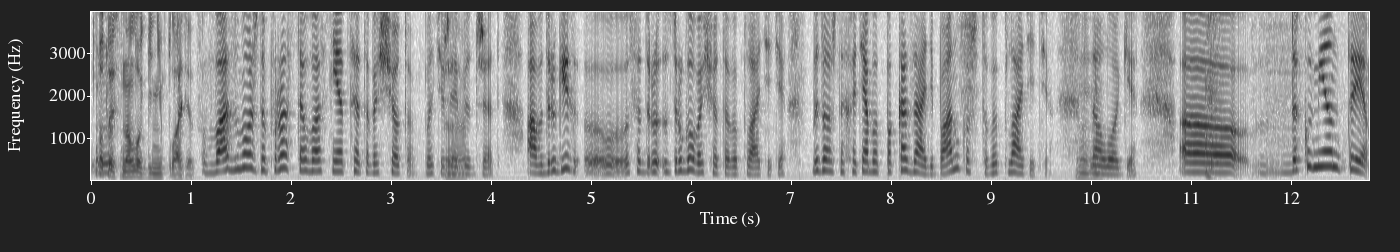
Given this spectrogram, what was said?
ну, то есть налоги не платят. Возможно, просто у вас нет с этого счета платежей да. бюджет, а в других, э, с другого счета вы платите. Вы должны хотя бы показать банку, что вы платите угу. налоги. Э, документы,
